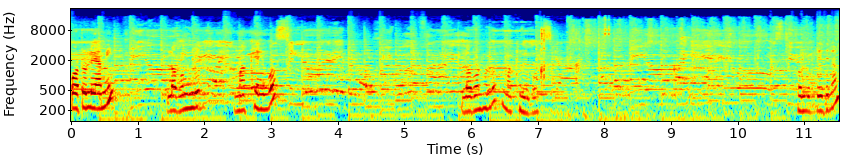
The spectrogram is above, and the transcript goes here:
পটলে আমি লবণ হলুদ মাখিয়ে নেব। লবণ হলুদ মাখিয়ে নেব। হলুদ দিয়ে দিলাম।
